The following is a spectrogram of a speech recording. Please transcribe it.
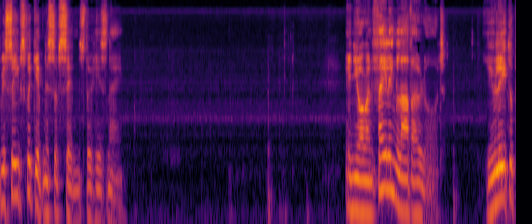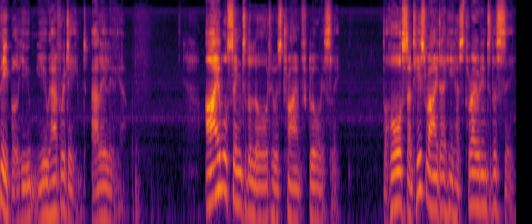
receives forgiveness of sins through his name. In your unfailing love, O Lord, you lead the people whom you have redeemed. Alleluia. I will sing to the Lord who has triumphed gloriously. The horse and his rider he has thrown into the sea.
